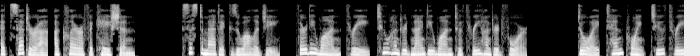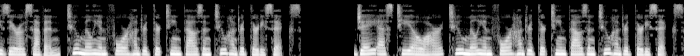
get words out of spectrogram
Etc., a clarification. Systematic Zoology. 31 3, 291–304 doi 10.2307 2413236 JSTOR 2413236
